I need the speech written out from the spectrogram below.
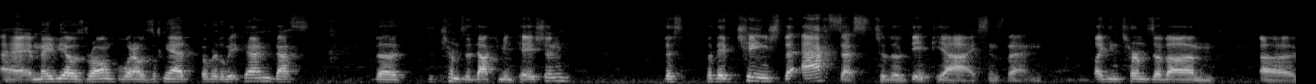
uh, maybe I was wrong, but when I was looking at over the weekend, that's the in terms of documentation. This, but they've changed the access to the API since then, like in terms of um, uh,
